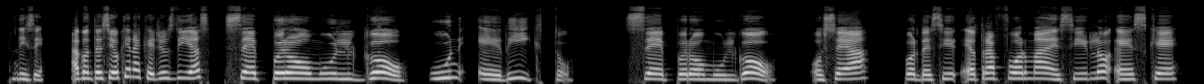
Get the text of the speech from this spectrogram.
Dice, aconteció que en aquellos días se promulgó un edicto, se promulgó, o sea, por decir, otra forma de decirlo es que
